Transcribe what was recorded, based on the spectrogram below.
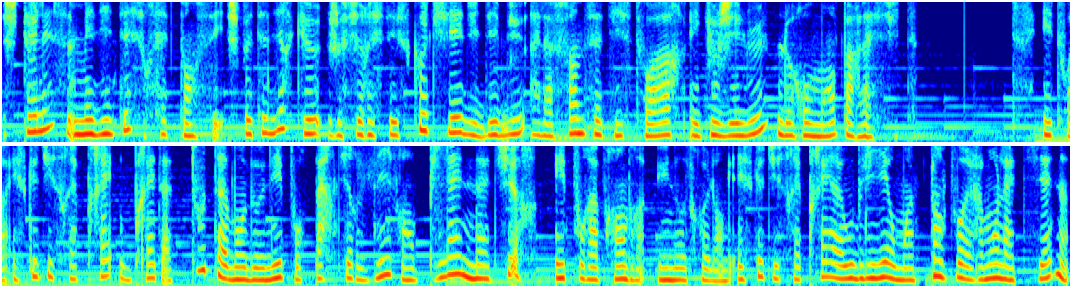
Je te laisse méditer sur cette pensée. Je peux te dire que je suis restée scotchée du début à la fin de cette histoire et que j'ai lu le roman par la suite. Et toi, est-ce que tu serais prêt ou prête à tout abandonner pour partir vivre en pleine nature et pour apprendre une autre langue? Est-ce que tu serais prêt à oublier au moins temporairement la tienne?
